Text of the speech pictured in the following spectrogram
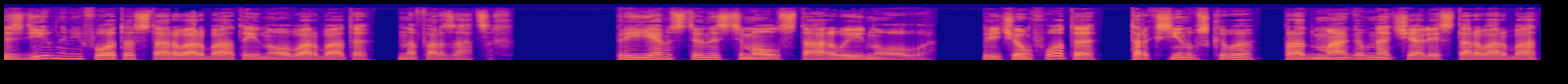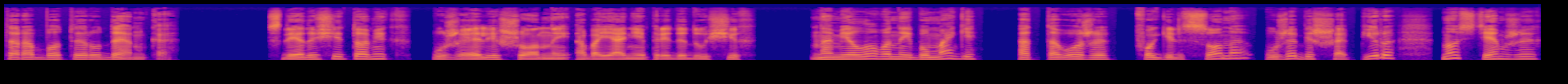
с дивными фото старого Арбата и нового Арбата на форзацах. Преемственность, мол, старого и нового. Причем фото Тарксиновского продмага в начале старого Арбата работы Руденко. Следующий томик, уже лишенный обаяния предыдущих, на мелованной бумаге от того же Фогельсона, уже без Шапира, но с тем же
